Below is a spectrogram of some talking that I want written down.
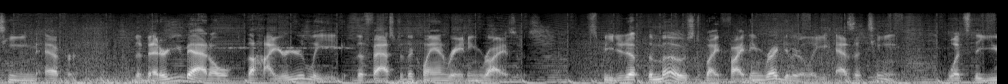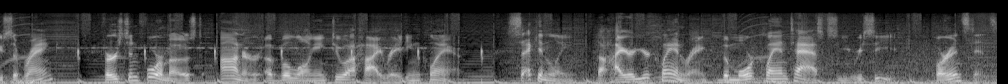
team effort. The better you battle, the higher your league, the faster the clan rating rises. Speed it up the most by fighting regularly as a team. What's the use of rank? First and foremost, honor of belonging to a high rating clan. Secondly, the higher your clan rank, the more clan tasks you receive. For instance,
